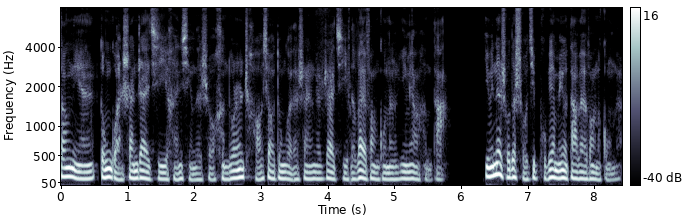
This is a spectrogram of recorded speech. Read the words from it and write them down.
当年东莞山寨机横行的时候，很多人嘲笑东莞的山寨机的外放功能音量很大，因为那时候的手机普遍没有大外放的功能，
